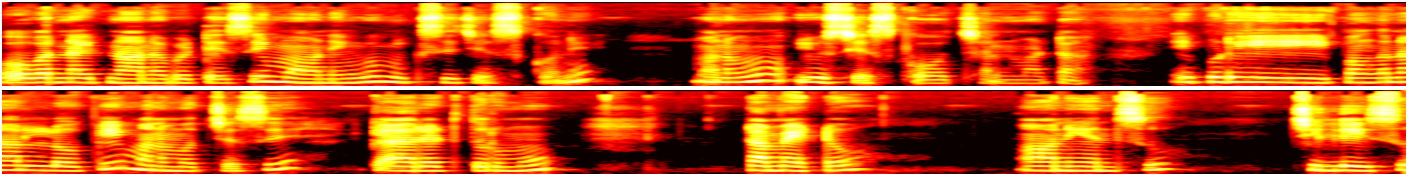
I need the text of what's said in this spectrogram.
ఓవర్ నైట్ నానబెట్టేసి మార్నింగ్ మిక్సీ చేసుకొని మనము యూస్ చేసుకోవచ్చు అనమాట ఇప్పుడు ఈ పొంగనాల్లోకి మనం వచ్చేసి క్యారెట్ తురుము టమాటో ఆనియన్స్ చిల్లీస్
